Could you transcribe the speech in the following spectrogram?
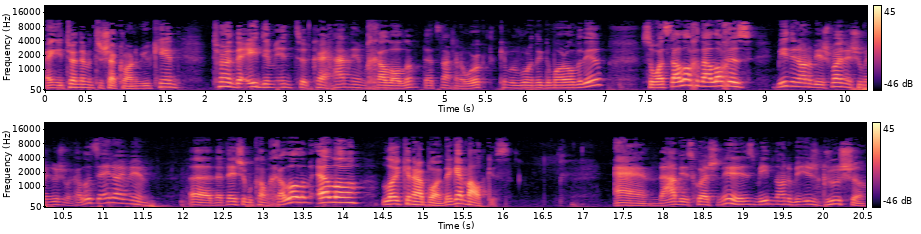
and you turn them into shakronim, you can't turn the edim into kahanim chalolim. That's not going to work. Kimavur in the Gemara over there. So what's the halacha? The halacha is, Mi'idin onu be'ish shu ben grusha ben uh, that they should become chalolim, elo loikin arbon. They get malchus. And the obvious question is, Midin Anu Be'ish Grusha,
